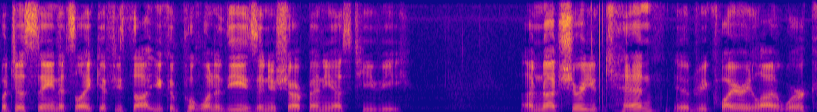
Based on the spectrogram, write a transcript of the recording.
But just saying, it's like if you thought you could put one of these in your Sharp NES TV. I'm not sure you can. It would require a lot of work.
